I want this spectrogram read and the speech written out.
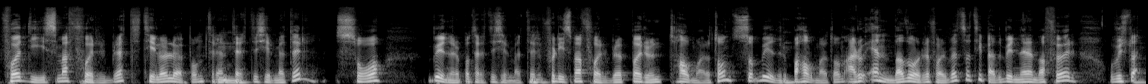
for de som er forberedt til å løpe omtrent 30 km, så begynner du på 30 km. For de som er forberedt på rundt halvmaraton, så begynner du på halvmaraton. Er du enda dårligere forberedt, så tipper jeg du begynner enda før. Og hvis du er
